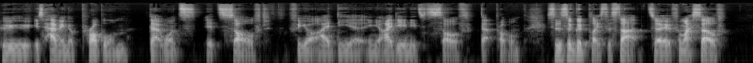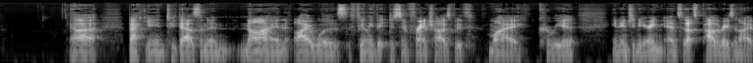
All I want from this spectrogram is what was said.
who is having a problem that wants it solved for your idea and your idea needs to solve that problem so this is a good place to start so for myself uh, back in 2009 i was feeling a bit disenfranchised with my career in engineering, and so that's part of the reason I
